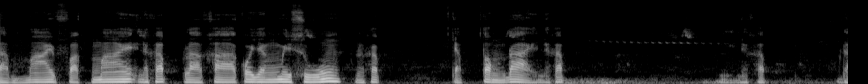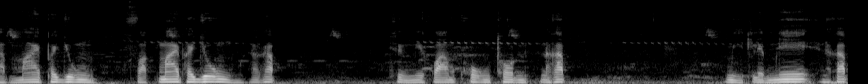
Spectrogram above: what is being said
ดำไม้ฝักไม้นะครับ ราคาก็ยังไม่สูงนะครับ จับต้องได้นะครับนี่นะครับดำไม้พยุง ฝักไม้พยุงนะครับ ซึ่งมีความคงทนนะครับ มีดเล่มนี้นะครับ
